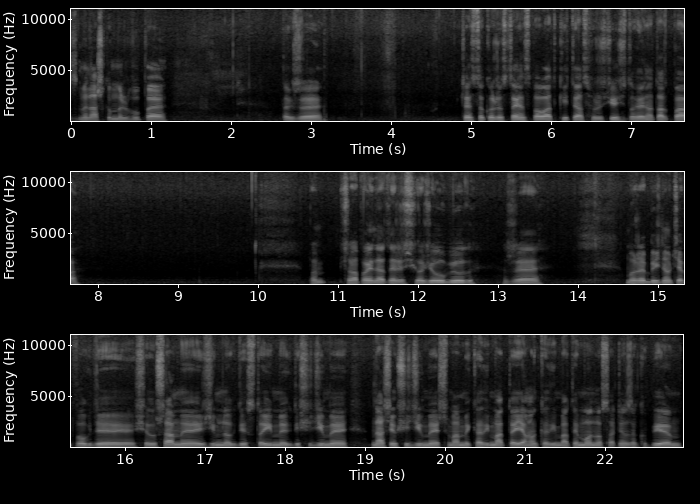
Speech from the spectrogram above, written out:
z menażką LWP. Także często korzystałem z pałatki, teraz przerzuciłem się trochę na tarpa. Trzeba pamiętać też, jeśli chodzi o ubiór, że może być nam ciepło, gdy się ruszamy, zimno, gdy stoimy, gdy siedzimy. Na czym siedzimy? Jeszcze mamy karimatę. Ja mam karimatę mono. Ostatnio zakupiłem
